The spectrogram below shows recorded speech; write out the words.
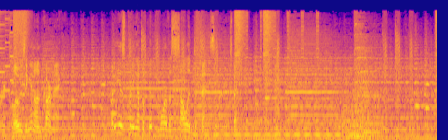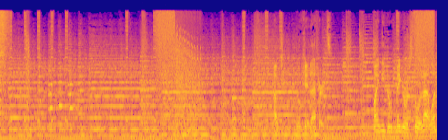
We're closing in on Carmack. But he is putting up a bit more of a solid defense than I'm expecting. Ouch. Okay, that hurts. Might need to Mega Restore that one.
